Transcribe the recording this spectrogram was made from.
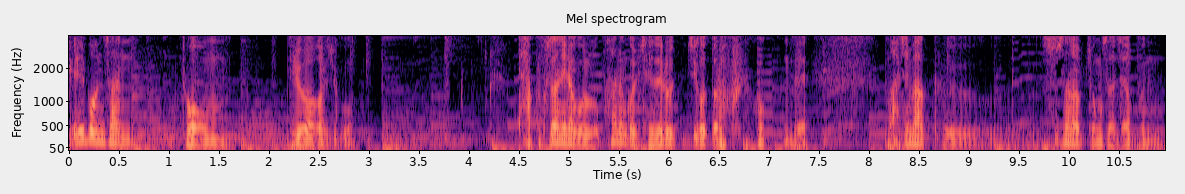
일본산 돔 들여와가지고 다 국산이라고 파는 걸 제대로 찍었더라고요. 근데 마지막 그 수산업 종사자분의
